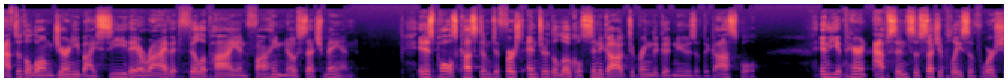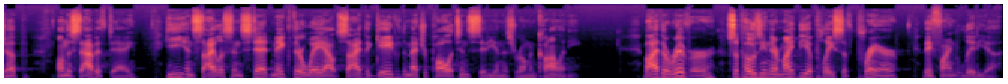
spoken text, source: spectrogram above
after the long journey by sea, they arrive at Philippi and find no such man. It is Paul's custom to first enter the local synagogue to bring the good news of the gospel. In the apparent absence of such a place of worship on the Sabbath day, he and Silas instead make their way outside the gate of the metropolitan city in this Roman colony. By the river, supposing there might be a place of prayer, they find Lydia,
